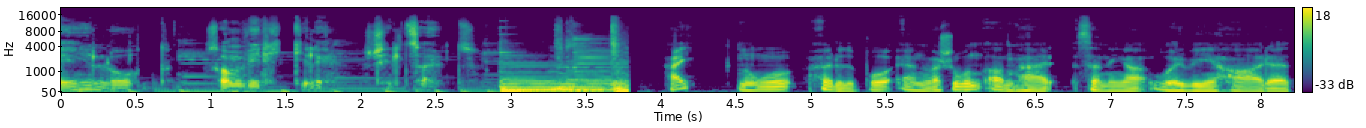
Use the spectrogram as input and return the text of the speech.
ei låt som virkelig skilte seg ut. Hei, nå hører du på en versjon av denne sendinga hvor vi har eh,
